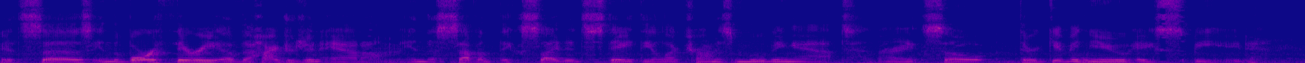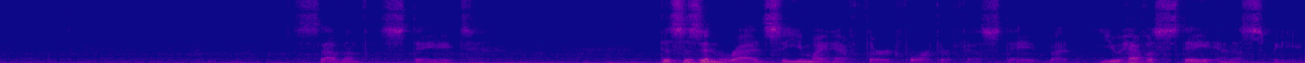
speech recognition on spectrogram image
It says, in the Bohr theory of the hydrogen atom, in the seventh excited state, the electron is moving at. All right, so they're giving you a speed seventh state. This is in red, so you might have third, fourth, or fifth state, but you have a state and a speed,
